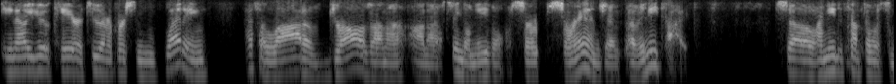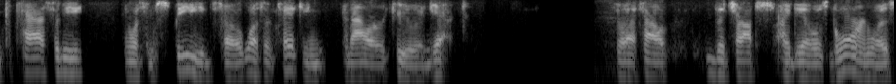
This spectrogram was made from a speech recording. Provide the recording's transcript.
you know, you okay or a 200 person wedding. That's a lot of draws on a on a single needle syr- syringe of, of any type. So I needed something with some capacity and with some speed, so it wasn't taking an hour or two to inject. So that's how the chops idea was born. Was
